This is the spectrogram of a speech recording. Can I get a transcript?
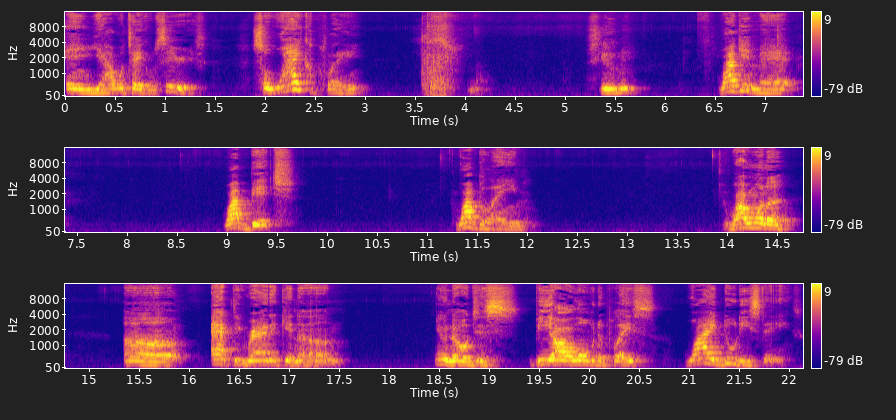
And y'all will take them serious. So why complain? Excuse me. Why get mad? Why bitch? Why blame? Why want to uh, act erratic and, um, you know, just be all over the place? Why do these things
